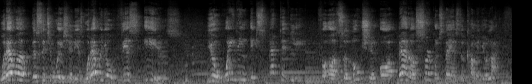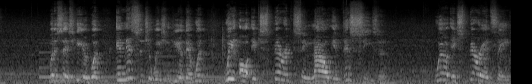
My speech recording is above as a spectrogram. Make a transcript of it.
Whatever the situation is, whatever your this is, you're waiting expectantly for a solution or a better circumstance to come in your life. But it says here, but in this situation here, that what we are experiencing now in this season, we're experiencing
